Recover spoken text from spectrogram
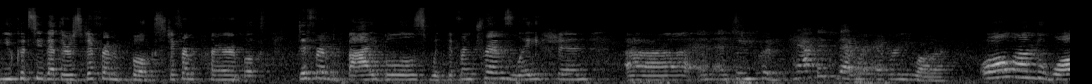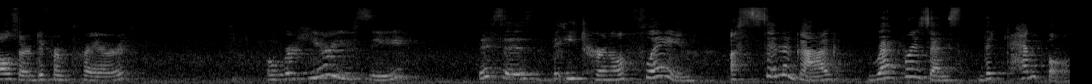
you could see that there's different books, different prayer books, different Bibles with different translation, uh, and, and so you could into that wherever you are. All on the walls are different prayers. Over here you see, this is the eternal flame. A synagogue represents the temple.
